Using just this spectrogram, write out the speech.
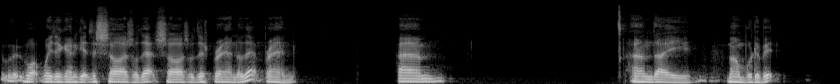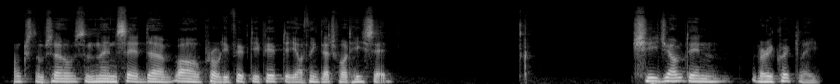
what, whether you're going to get this size or that size or this brand or that brand? Um, and they mumbled a bit amongst themselves and then said, uh, oh, probably 50 50. I think that's what he said. She jumped in very quickly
